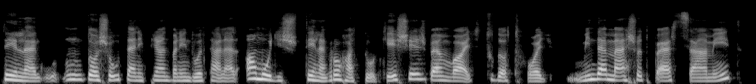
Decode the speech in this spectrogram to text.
tényleg utolsó utáni pillanatban indultál el, amúgy is tényleg rohadtul késésben vagy, tudod, hogy minden másodperc számít,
